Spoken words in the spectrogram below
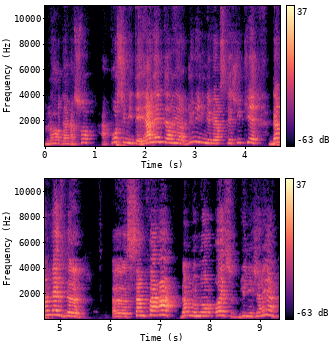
Lors d'un assaut à proximité et à l'intérieur d'une université située dans l'est de euh, Samfara, dans le nord-ouest du Nigeria,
